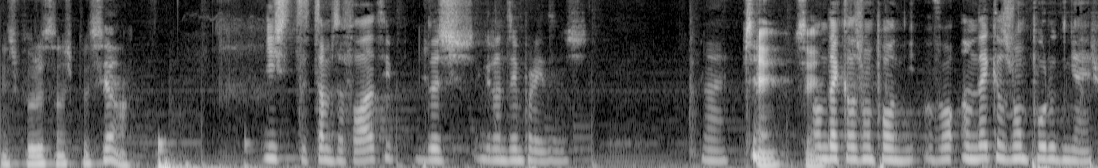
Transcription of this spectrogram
em exploração espacial. Isto estamos a falar tipo das grandes empresas. Não é? Sim, sim. Onde é que eles vão pôr onde é que eles vão pôr o dinheiro?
